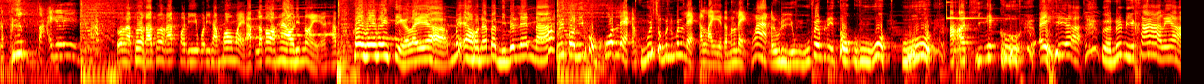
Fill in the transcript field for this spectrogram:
กระทืบตายเลยน ษครับโทษครับโทษครับพอดีพอดีทำห้องใหม่ครับแล้วก็ห้าวนิดหน่อยนะครับเฮ้ยเฮ้ยเฮ้ยเสียงอะไรอะ ไม่เอานะแบบนี้ไม่เล่นนะเฮ้ยตอนนี้ผมโคตรแหลกอะคุณผู้ชมไม่รู้มันแหลกอะไรอะแต่มันแหลกมากเลยดูดิหูเฟรมเรทตกหูหู RTX กูไอ้เหี้ยเหมือนไม่มีค่าเลยอะ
